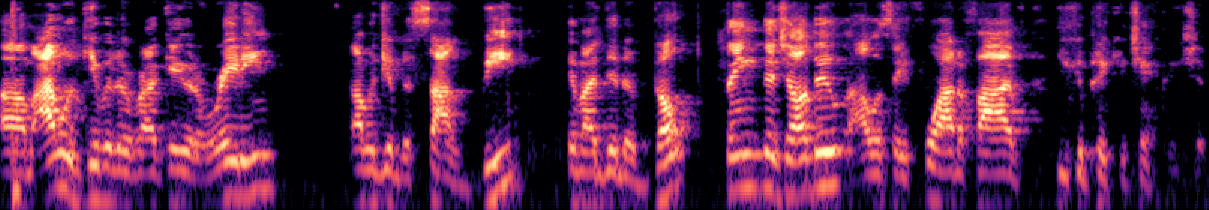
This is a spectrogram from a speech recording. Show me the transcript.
Um, I would give it a I gave it a rating. I would give it a solid B. If I did a belt thing that y'all do, I would say four out of five. You could pick your championship.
